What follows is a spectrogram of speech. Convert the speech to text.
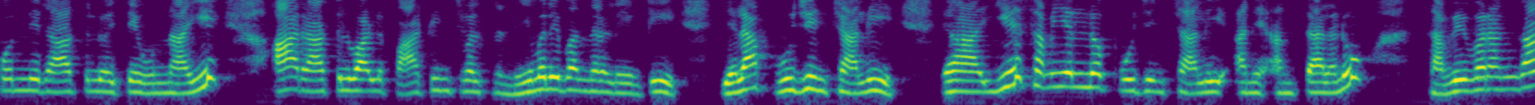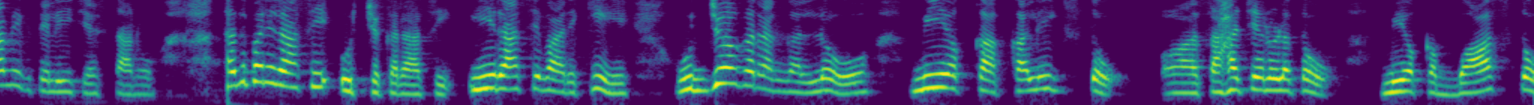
కొన్ని రాశులు అయితే ఉన్నాయి. ఆ రాశులు వాళ్ళు పాటించవలసిన నియమ నిబంధనలు ఏమిటి? ఎలా పూజించాలి? ఏ సమయంలో పూజించాలి అనే అంశాలను సవివరంగా మీకు తెలియచేస్తాను. తదుపరి రాశి ఉచ్చక రాశి. ఈ రాశి వారికి ఉద్యోగ రంగంలో మీ యొక్క కలీగ్స్తో సహచరులతో మీ యొక్క బాస్తో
